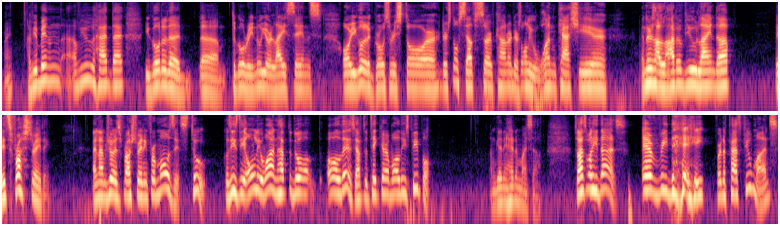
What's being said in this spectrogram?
Right? Have you been? Have you had that? You go to the um, to go renew your license, or you go to the grocery store. There's no self-serve counter. There's only one cashier, and there's a lot of you lined up. It's frustrating, and I'm sure it's frustrating for Moses too, because he's the only one have to do all, all this. You have to take care of all these people. I'm getting ahead of myself. So that's what he does. Every day for the past few months,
